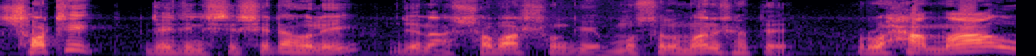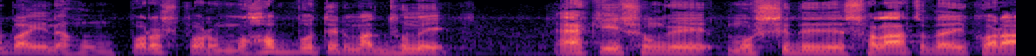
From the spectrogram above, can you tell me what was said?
সঠিক যে জিনিসটি, সেটা হলেই যে না, সবার সঙ্গে মুসলমানের সাথে রোহামা উবাইনাহুম পরস্পর মহব্বতের মাধ্যমে একই সঙ্গে মসজিদে যে সলাত আদায় করা,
